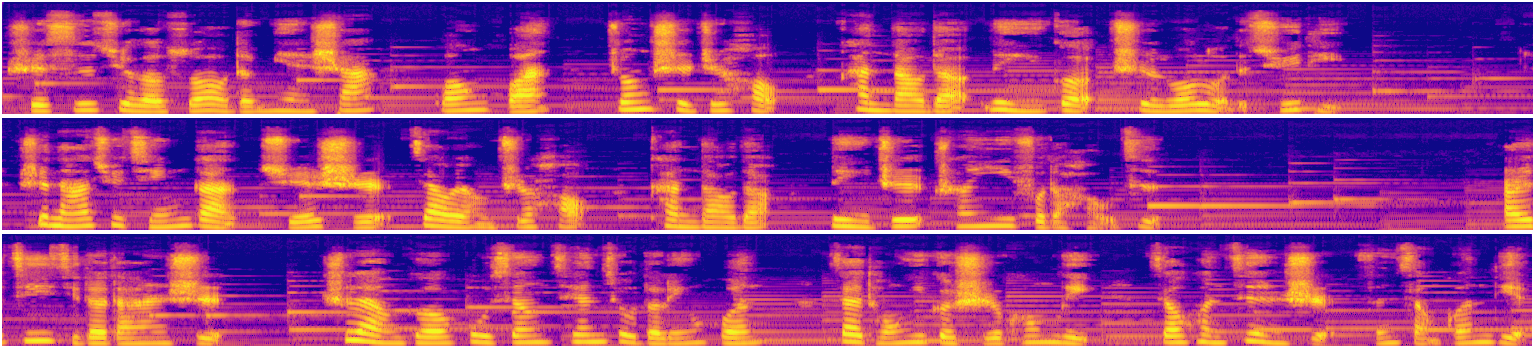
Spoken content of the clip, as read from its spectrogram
是撕去了所有的面纱、光环、装饰之后看到的另一个赤裸裸的躯体，是拿去情感、学识、教养之后看到的另一只穿衣服的猴子。而积极的答案是：是两个互相迁就的灵魂，在同一个时空里交换见识、分享观点。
